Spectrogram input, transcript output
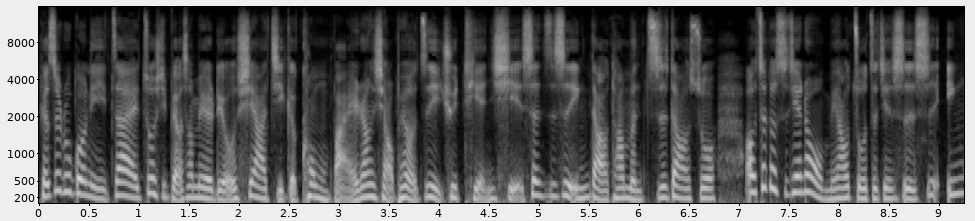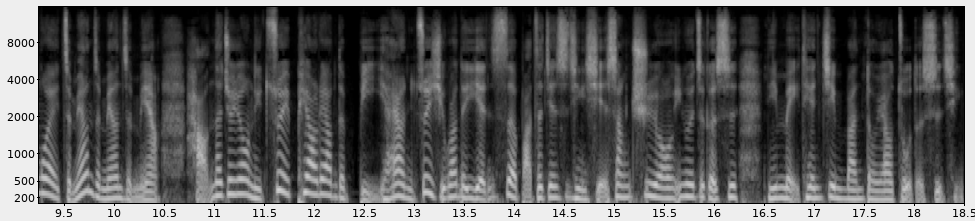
可是如果你在作息表上面留下几个空白，让小朋友自己去填写，甚至是引导他们知道说，哦这个时间段我们要做这件事，是因为怎么样怎么样怎么样。好，那就用你最漂亮的笔，还有你最喜欢的颜色，把这件事情写上去哦，因为这个是你每天进班都要做的事情。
